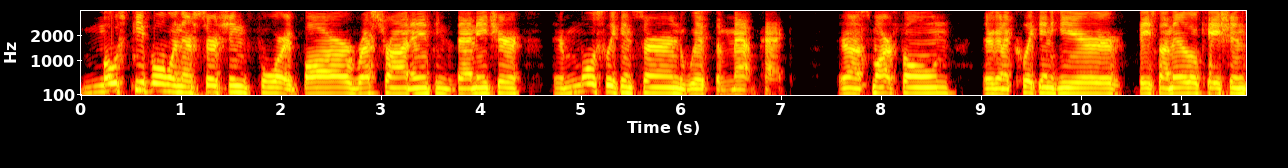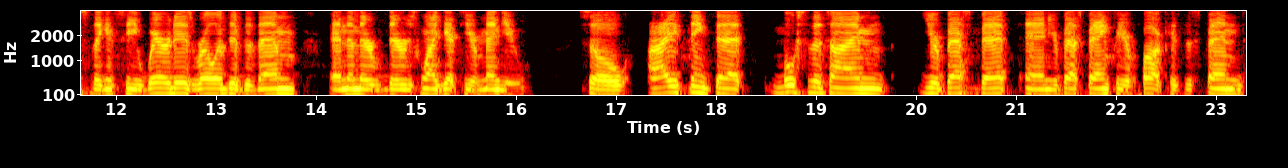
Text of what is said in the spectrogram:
most people when they're searching for a bar, restaurant, anything of that nature, they're mostly concerned with the map pack. They're on a smartphone, they're going to click in here based on their location so they can see where it is relative to them, and then they're they just want to get to your menu. So I think that most of the time your best bet and your best bang for your buck is to spend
